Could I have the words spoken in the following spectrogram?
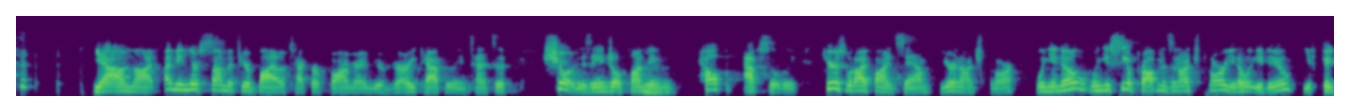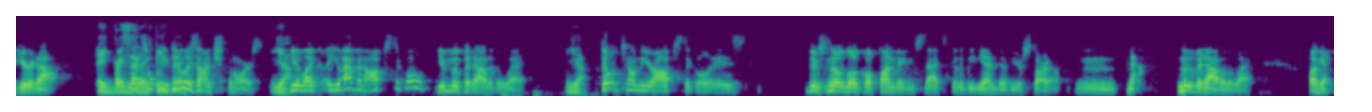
yeah, I'm not. I mean, there's some if you're biotech or pharma and you're very capitally intensive. Sure, does angel funding mm Help, absolutely. Here's what I find, Sam. You're an entrepreneur. When you know, when you see a problem as an entrepreneur, you know what you do? You figure it out. Exactly right? That's what we do as entrepreneurs. Yeah. You're like, you have an obstacle, you move it out of the way. Yeah. Don't tell me your obstacle is there's no local funding, so that's going to be the end of your startup. Mm, nah, move it out of the way. Okay,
